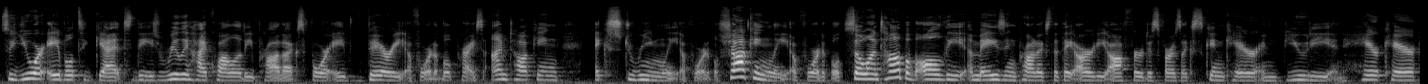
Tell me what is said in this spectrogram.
So you are able to get these really high quality products for a very affordable price. I'm talking extremely affordable, shockingly affordable. So, on top of all the amazing products that they already offered as far as like skincare and beauty and hair care,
